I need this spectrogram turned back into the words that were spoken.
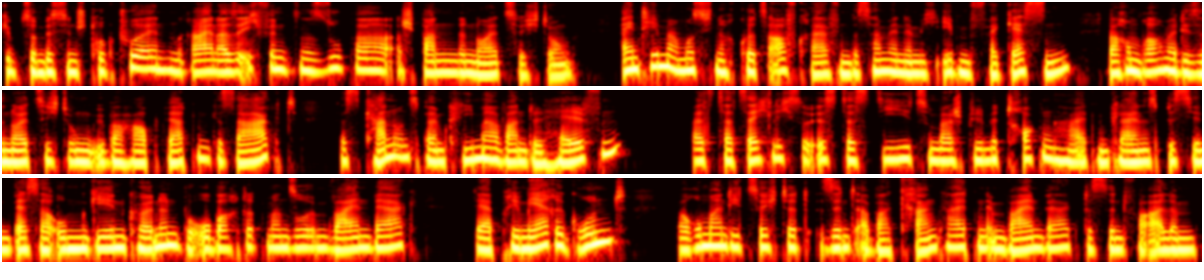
gibt so ein bisschen Struktur hinten rein. Also ich finde es eine super spannende Neuzüchtung. Ein Thema muss ich noch kurz aufgreifen, das haben wir nämlich eben vergessen. Warum brauchen wir diese Neuzüchtungen überhaupt? Wir hatten gesagt, das kann uns beim Klimawandel helfen, weil es tatsächlich so ist, dass die zum Beispiel mit Trockenheit ein kleines bisschen besser umgehen können, beobachtet man so im Weinberg. Der primäre Grund, warum man die züchtet, sind aber Krankheiten im Weinberg. Das sind vor allem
